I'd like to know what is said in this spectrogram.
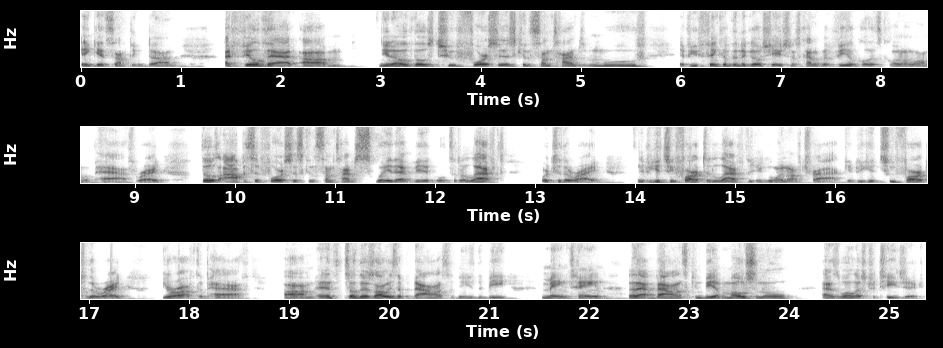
and get something done. I feel that um, you know those two forces can sometimes move. If you think of the negotiation as kind of a vehicle that's going along a path, right? Those opposite forces can sometimes sway that vehicle to the left or to the right. If you get too far to the left, then you're going off track. If you get too far to the right, you're off the path. Um, and so there's always a balance that needs to be maintained. Now that balance can be emotional as well as strategic,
